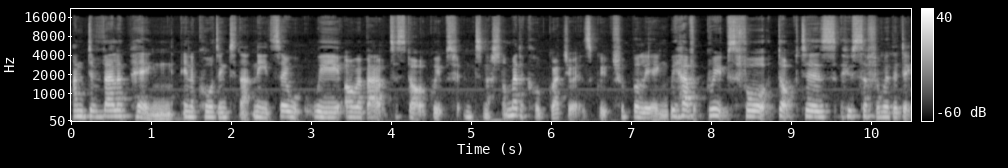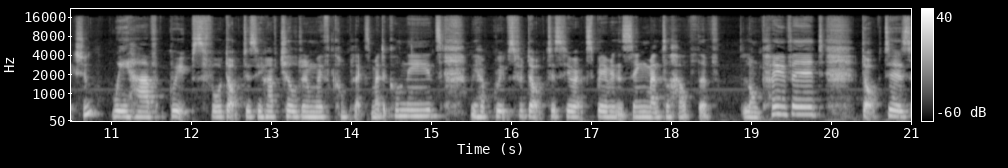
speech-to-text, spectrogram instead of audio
and developing in according to that need. So we are about to start groups for international medical graduates, groups for bullying. We have groups for doctors who suffer with addiction. We have groups for doctors who have children with complex medical needs. We have groups for doctors who are experiencing mental health of long COVID, doctors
